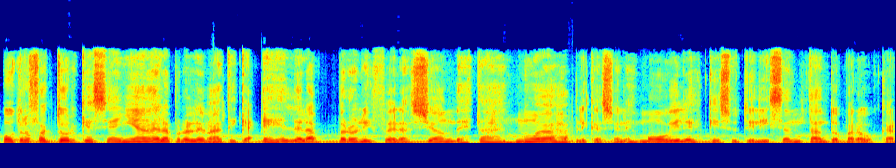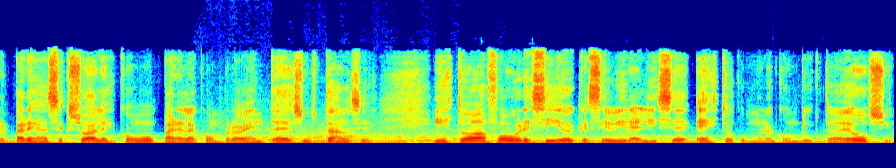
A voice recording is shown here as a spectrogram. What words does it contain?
Otro factor que se añade a la problemática es el de la proliferación de estas nuevas aplicaciones móviles que se utilizan tanto para buscar parejas sexuales como para la compraventa de sustancias y esto ha favorecido que se viralice esto como una conducta de ocio.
